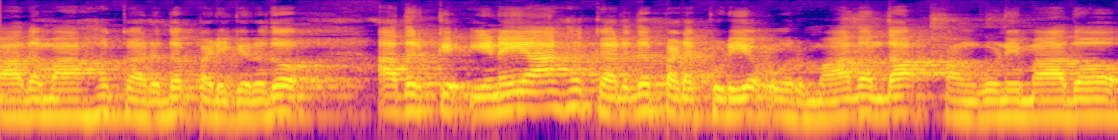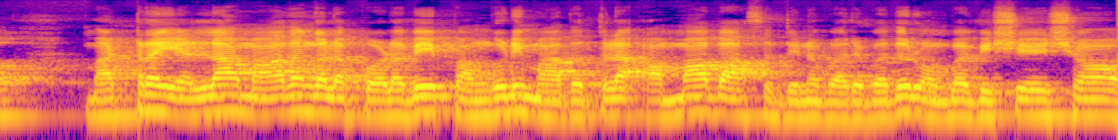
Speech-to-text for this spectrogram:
மாதமாக கருதப்படுகிறதோ அதற்கு இணையாக கருதப்படக்கூடிய ஒரு மாதம் தான் பங்குனி மாதம். மற்ற எல்லா மாதங்களை போலவே பங்குனி மாதத்தில் அமாவாசை தினம் வருவது ரொம்ப விசேஷம்.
